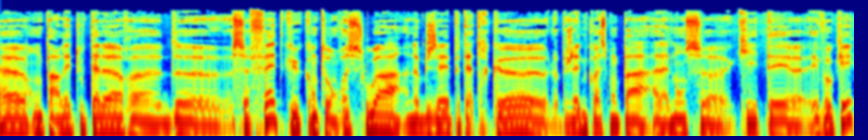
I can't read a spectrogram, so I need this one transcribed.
Euh, on parlait tout à l'heure euh, de ce fait que quand on reçoit un objet, peut-être que euh, l'objet ne correspond pas à l'annonce euh, qui était évoquée.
